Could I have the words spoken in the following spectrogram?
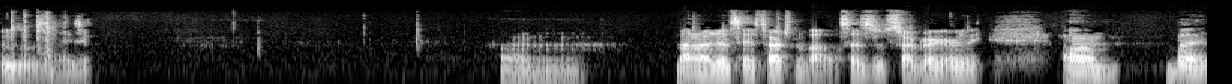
Google is amazing. I don't know. It does say it starts in the Bible. It says it start very early. Um, but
